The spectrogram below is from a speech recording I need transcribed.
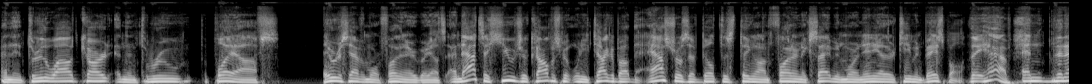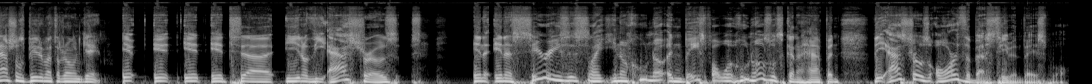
and then through the wild card and then through the playoffs, they were just having more fun than everybody else. And that's a huge accomplishment when you talk about the Astros have built this thing on fun and excitement more than any other team in baseball. They have. And the Nationals beat them at their own game. it it it it uh, you know the Astros in a, in a series is like you know who know in baseball who knows what's going to happen. The Astros are the best team in baseball.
